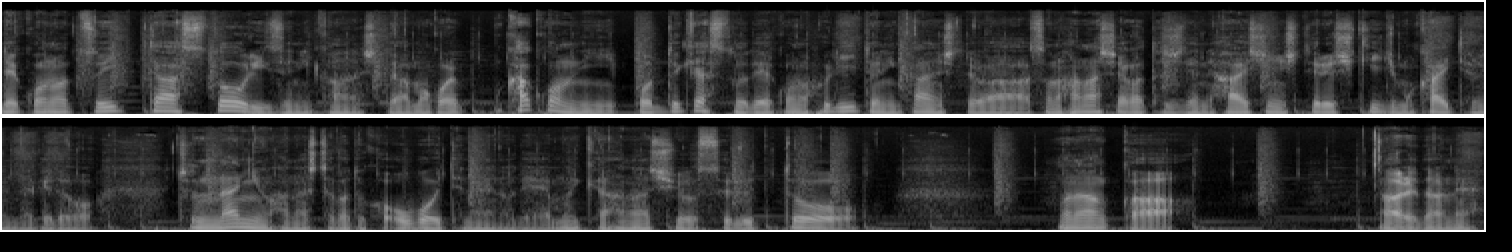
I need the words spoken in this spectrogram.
で、この Twitter ストーリーズに関しては、まあ、これ過去にポッドキャストでこのフリートに関しては、その話し上がった時点で配信してるし記事も書いてるんだけど、ちょっと何を話したかとか覚えてないので、もう一回話をすると、まあ、なんか、あれだね。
